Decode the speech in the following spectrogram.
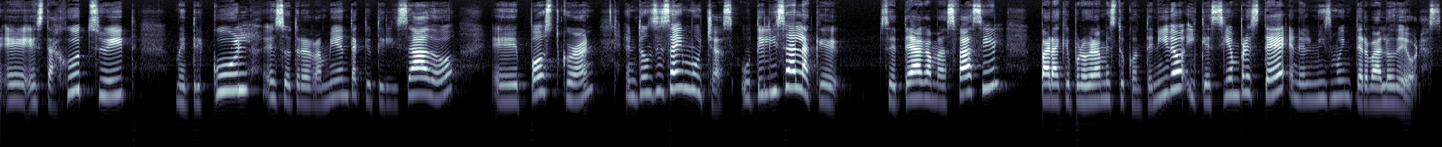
eh, está Hootsuite, Metricool es otra herramienta que he utilizado, eh, Entonces hay muchas. Utiliza la que se te haga más fácil para que programes tu contenido y que siempre esté en el mismo intervalo de horas.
